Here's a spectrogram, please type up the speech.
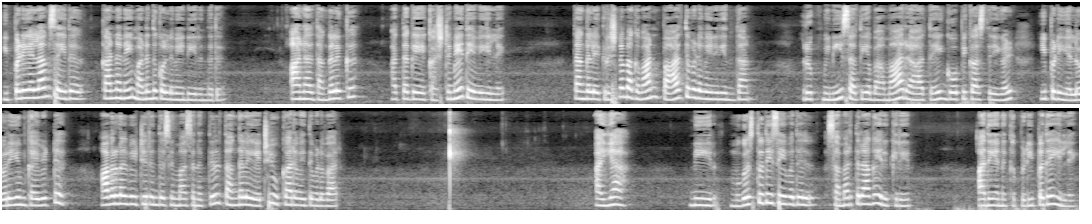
இப்படியெல்லாம் செய்து கண்ணனை மணந்து கொள்ள வேண்டியிருந்தது. ஆனால் தங்களுக்கு அத்தகைய கஷ்டமே தேவையில்லை. தங்களை கிருஷ்ண பகவான் பார்த்து விட வேண்டியதுதான். ருக்மிணி சத்யபாமா ராதை கோபிகா ஸ்திரீகள் இப்படி எல்லோரையும் கைவிட்டு அவர்கள் வீட்டிருந்த சிம்மாசனத்தில் தங்களை ஏற்றி உட்கார வைத்து விடுவார். ஐயா நீர் முகஸ்துதி செய்வதில் சமர்த்தராக இருக்கிறீர். அது எனக்கு பிடிப்பதே இல்லை.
